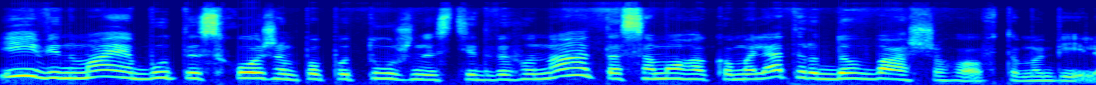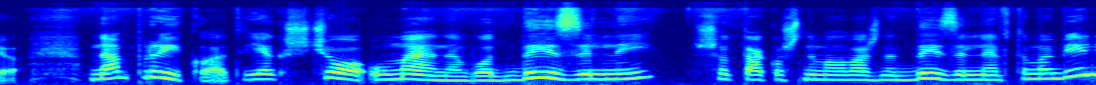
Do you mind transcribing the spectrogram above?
І він має бути схожим по потужності двигуна та самого акумулятора до вашого автомобілю. Наприклад, якщо у мене от, дизельний що також немаловажно, дизельний автомобіль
